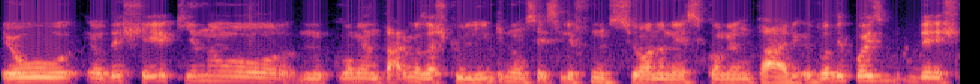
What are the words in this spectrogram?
Eu, eu deixei aqui no, no comentário, mas acho que o link não sei se ele funciona nesse comentário. Eu vou depois deix,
